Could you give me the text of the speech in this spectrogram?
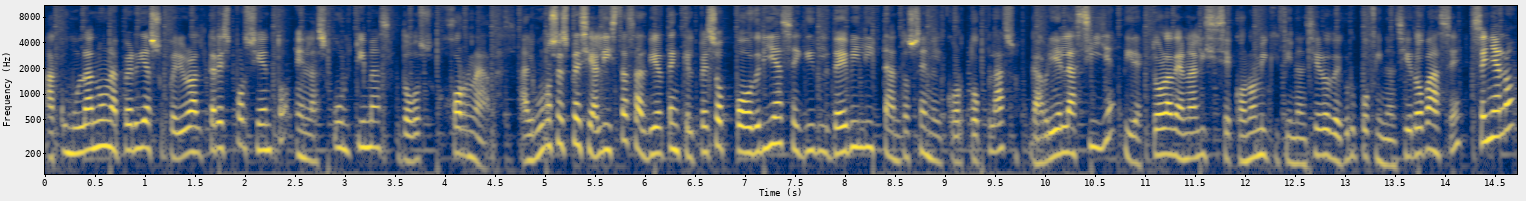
acumulando una pérdida superior al 3% en las últimas dos jornadas. Algunos especialistas advierten que el peso podría seguir debilitándose en el corto plazo. Gabriela Silla, directora de análisis económico y financiero de Grupo Financiero Base, señaló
